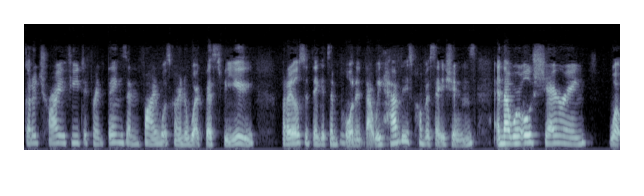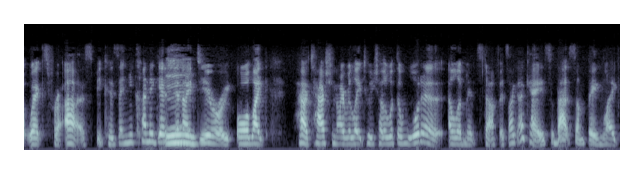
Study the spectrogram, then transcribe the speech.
got to try a few different things and find what's going to work best for you. But I also think it's important that we have these conversations and that we're all sharing what works for us because then you kind of get mm. an idea or, or like how Tash and I relate to each other with the water element stuff. It's like, okay, so that's something like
